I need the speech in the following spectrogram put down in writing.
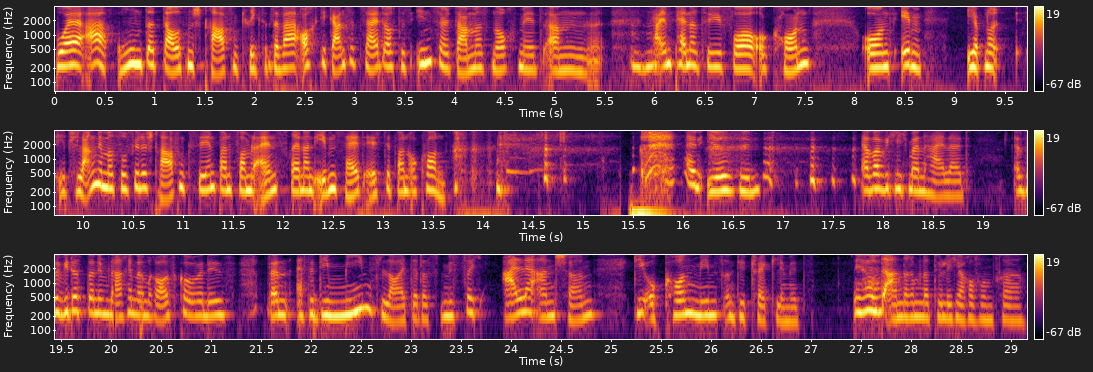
wo er auch 100.000 Strafen gekriegt hat. Da war auch die ganze Zeit auch das Insert damals noch mit ähm, Time Penalty for Ocon. Und eben, ich habe noch, ich habe schon lange nicht mehr so viele Strafen gesehen beim Formel 1 Rennen, eben seit Esteban Ocon. Ein Irrsinn. Er war wirklich mein Highlight. Also wie das dann im Nachhinein rauskommen ist, dann, also die Memes, Leute, das müsst ihr euch alle anschauen. Die Ocon-Memes und die Track-Limits. Ja. Unter anderem natürlich auch auf unserer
